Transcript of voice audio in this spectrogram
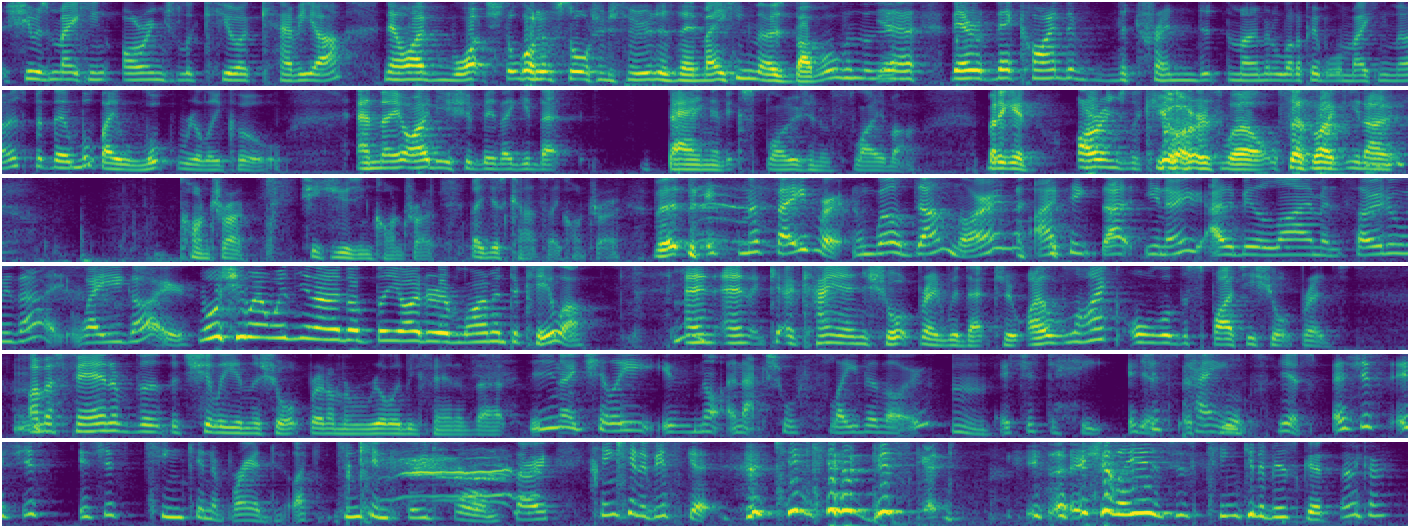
she was making orange liqueur caviar. Now I've watched a lot of sorted food as they're making those bubbles, and Yeah. they're they're they're kind of the trend at the moment. A lot of people are making those, but they look they look really cool. And the idea should be they give that bang of explosion of flavour. But again, orange liqueur as well. So it's like you know. Cointreau. She's using Cointreau. They just can't say Cointreau. But It's my favourite, and well done, Lauren. I think that you know, add a bit of lime and soda with that. Way you go. Well, she went with you know the, the idea of lime and tequila, mm. and and a cayenne shortbread with that too. I like all of the spicy shortbreads. Mm. I'm a fan of the the chili in the shortbread. I'm a really big fan of that. Did you know chili is not an actual flavor though? It's just a heat. It's Yes, just it's pain. warmth, yes. It's just it's just it's just kink in a bread, like kink in food form. Sorry, kink in a biscuit. Kink in a biscuit. Chili is just kink in a biscuit. Okay.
